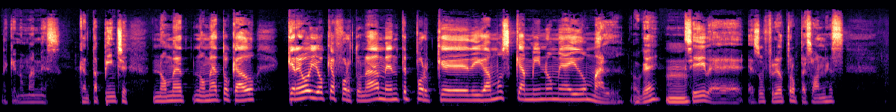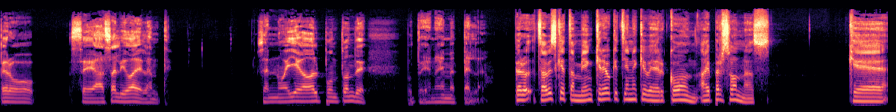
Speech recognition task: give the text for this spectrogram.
De que no mames, canta pinche. No me, no me ha tocado. Creo yo que afortunadamente porque digamos que a mí no me ha ido mal, ¿ok? Sí, eh, he sufrido tropezones, pero se ha salido adelante. O sea, no he llegado al punto donde, puta, ya nadie me pela. Pero sabes que también creo que tiene que ver con, hay personas que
